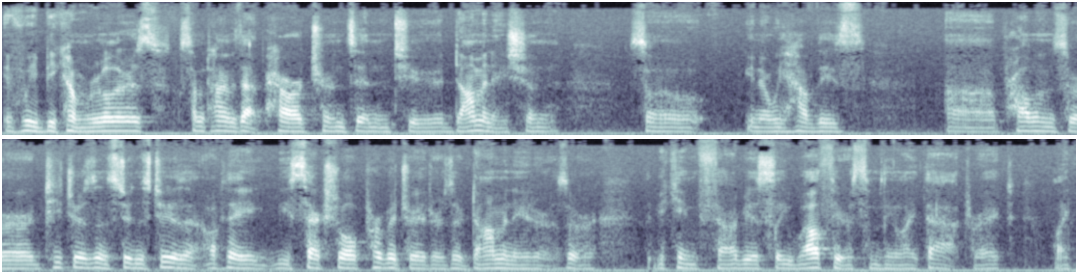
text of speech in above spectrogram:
if we become rulers, sometimes that power turns into domination. So, you know, we have these uh, problems where teachers and students too, that okay, these sexual perpetrators or dominators, or they became fabulously wealthy or something like that, right? Like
